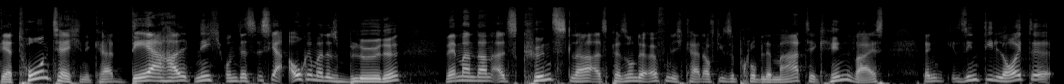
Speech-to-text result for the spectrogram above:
der Tontechniker, der halt nicht. Und das ist ja auch immer das Blöde, wenn man dann als Künstler, als Person der Öffentlichkeit auf diese Problematik hinweist, dann sind die Leute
